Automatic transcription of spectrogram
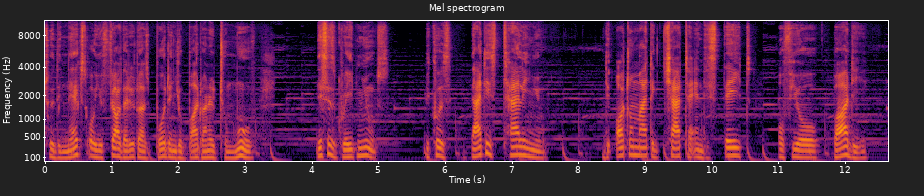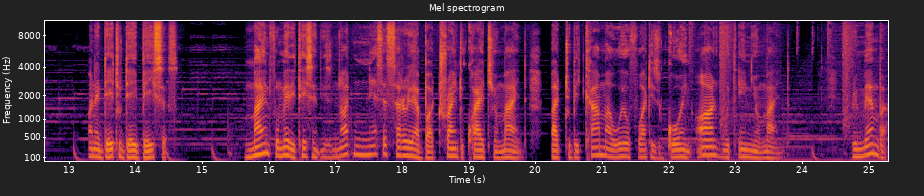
to the next, or you felt that it was bored and your body wanted to move, this is great news because that is telling you the automatic chatter and the state of your body on a day to day basis. Mindful meditation is not necessarily about trying to quiet your mind, but to become aware of what is going on within your mind. Remember,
